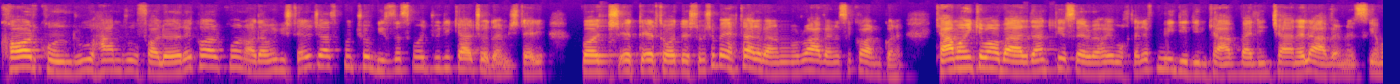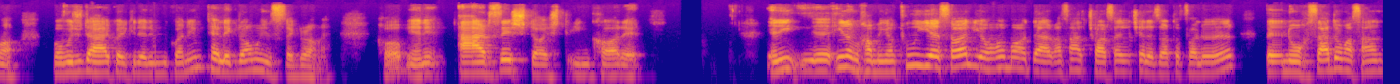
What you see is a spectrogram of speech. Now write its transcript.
کار کن رو هم رو follower کار کن آدم بیشتری جذب کن چون business ما جوریه که هرچه آدم بیشتری باش ارتباط داشته باشه بهتره برامون رو awareness کار می‌کنه. کما اینکه ما بعدا توی survey های مختلف می‌دیدیم که اولین channel awareness ی ما با وجود هر کاری که داریم می‌کنیم تلگرام و اینستاگرامه خب یعنی ارزش داشت این کاره یعنی اینو می‌خوام بگم. تو یه سال یهو ما در مثلا 440 هزار تا follower به 900 و مثلا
